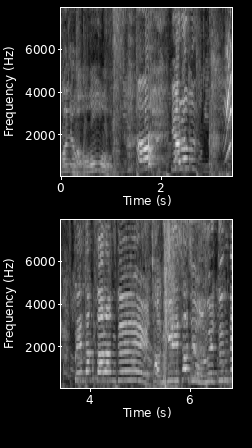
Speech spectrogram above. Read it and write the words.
아니야. 어. 아, 여러분 세상 사람들 장길이 사진 오늘 뜬대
